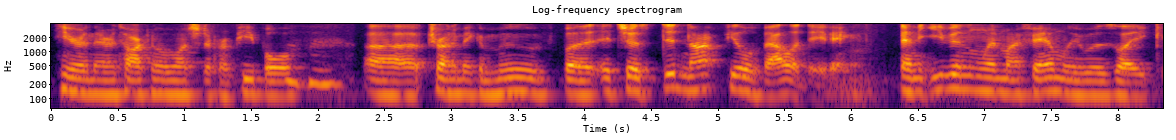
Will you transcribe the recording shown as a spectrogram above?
here and there and talking to a bunch of different people, Mhm. uh, trying to make a move, but it just did not feel validating. And even when my family was like,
